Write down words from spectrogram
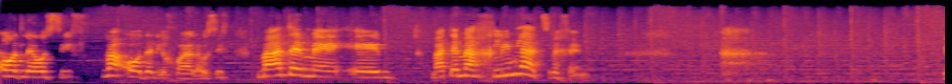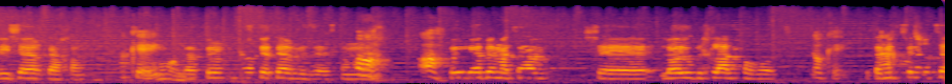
עוד להוסיף? מה עוד אני יכולה להוסיף? מה אתם, אה, אה, מה אתם מאחלים לעצמכם? להישאר ככה, אוקיי. ואפילו להיות יותר מזה, זאת או, אומרת, או, אפילו להיות במצב שלא יהיו בכלל חובות. אוקיי. ותמיד אנחנו- כשנרצה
